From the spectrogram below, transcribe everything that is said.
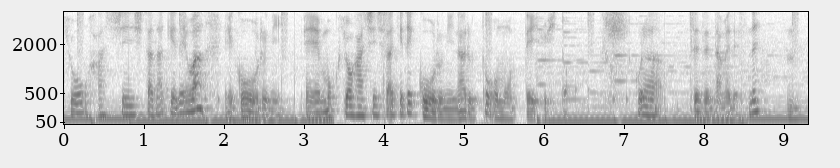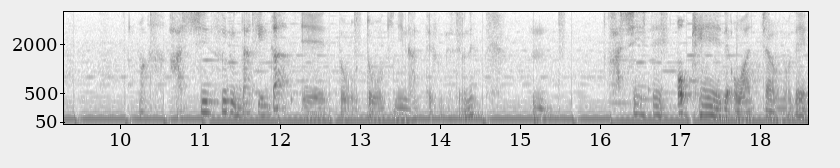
標を発信しただけではゴールに、え、目標を発信しただけでゴールになると思っている人。これは全然ダメですね。うんまあ、発信するだけが、えーと、と動機になってるんですよね。うん、発信して OK で終わっちゃうので、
